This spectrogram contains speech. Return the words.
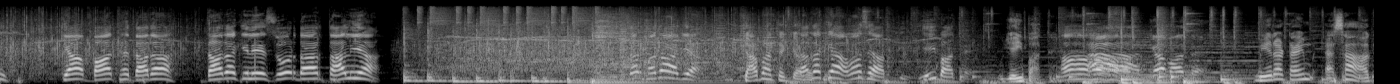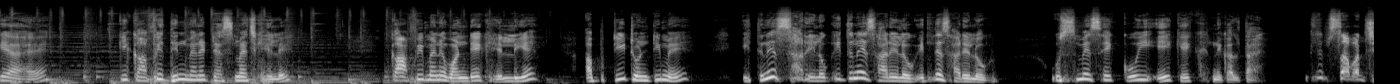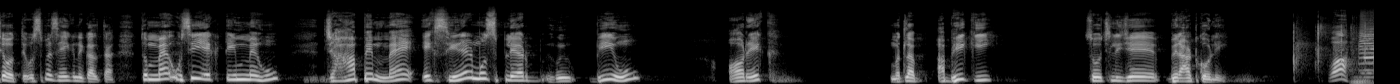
क्या बात है दादा। दादा के लिए जोरदार तालियाँ। सर मज़ा आ गया। क्या बात है क्या दादा क्या आवाज़ है आपकी? यही बात है? यही बात है। हाँ हाँ हाँ हाँ क्या बात है। मेरा टाइम ऐसा आ गया है कि काफ़ी दिन मैंने टेस्ट मैच खेले काफ़ी मैंने वनडे खेल लिए। अब टी ट्वेंटी में इतने सारे लोग इतने सारे लोग इतने सारे लोग उसमें से कोई एक एक निकलता है। मतलब सब अच्छे होते हैं उसमें से एक निकलता है। तो मैं उसी एक टीम में हूँ जहाँ पे मैं एक सीनियर मोस्ट प्लेयर भी हूँ और एक मतलब अभी की सोच लीजिए विराट कोहली। वाह।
